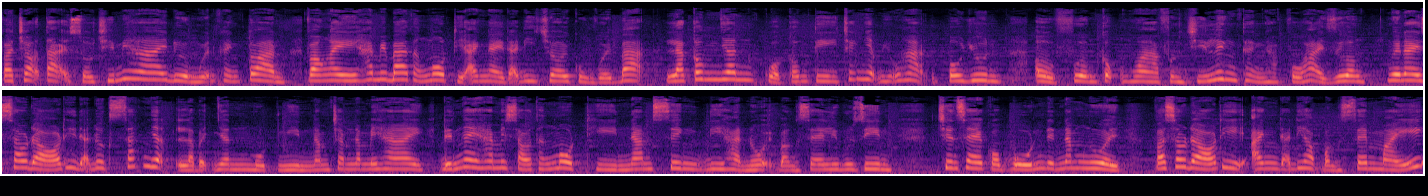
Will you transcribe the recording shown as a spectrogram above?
và trọ tại số 92 đường Nguyễn Khánh Toàn. Vào ngày 23 tháng 1 thì anh này đã đi chơi cùng với bạn là công nhân của công ty trách nhiệm hữu hạn Poyun ở phường Cộng Hòa, phường Chí Linh, thành phố Hải Dương. Người này sau đó thì đã được xác nhận là bệnh nhân 1552. Đến ngày 26 tháng 1 thì nam sinh đi Hà Nội bằng xe limousine. Trên xe có 4 đến 5 người và sau đó thì anh đã đi học bằng xe máy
